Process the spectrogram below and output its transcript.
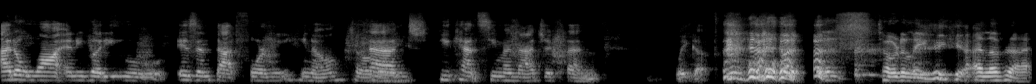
I don't want anybody who isn't that for me, you know. Totally. And if you can't see my magic, then wake up. totally. yeah. I love that.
